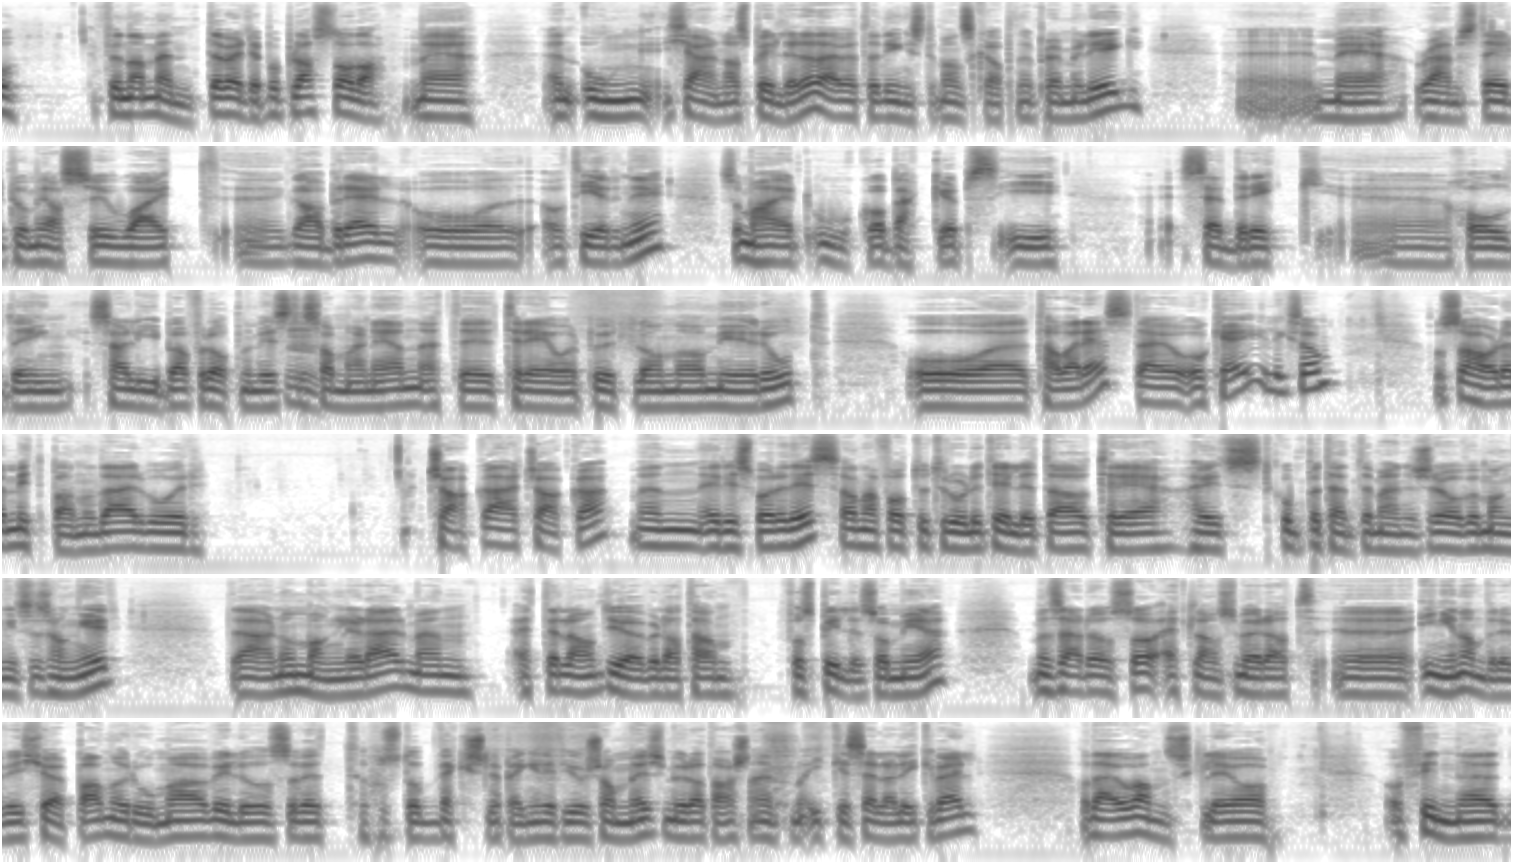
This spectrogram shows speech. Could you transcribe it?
fundamentet veldig på plass nå, da, med en ung kjerne av spillere. Det er jo et av de yngste mannskapene i Premier League. Eh, med Ramsdale, Tomiyasu, White, eh, Gabriel og, og Tierney, som har helt OK backups i Cedric, eh, Holding, Saliba forhåpentligvis til mm. sommeren igjen etter tre år på utlån og mye rot, og Tavares. Det er jo OK, liksom. Og så har du en midtbane der hvor Chaka er Chaka, men Iris Boredis han har fått utrolig tillit av tre høyst kompetente managere over mange sesonger. Det er noen mangler der, men et eller annet gjør vel at han får spille så mye. Men så er det også et eller annet som gjør at uh, ingen andre vil kjøpe han, og Roma ville jo så vidt hoste opp vekslepenger i fjor sommer, som gjorde at Arsenal endte med å ikke selge likevel. Og det er jo vanskelig å, å finne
